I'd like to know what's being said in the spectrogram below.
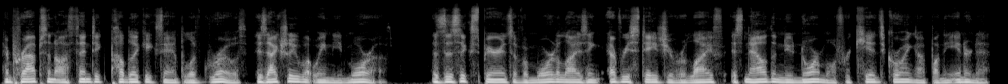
and perhaps an authentic public example of growth is actually what we need more of, as this experience of immortalizing every stage of your life is now the new normal for kids growing up on the internet.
